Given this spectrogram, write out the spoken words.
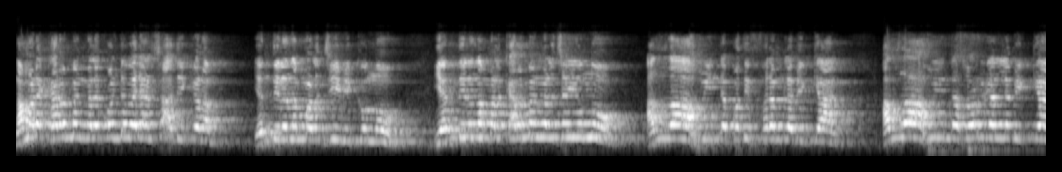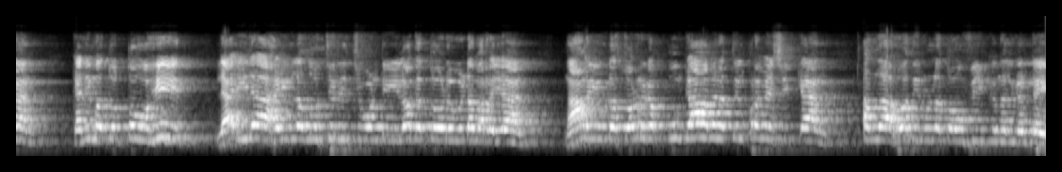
നമ്മുടെ കർമ്മങ്ങളെ കൊണ്ടുവരാൻ സാധിക്കണം. എന്തിന് നമ്മൾ ജീവിക്കുന്നു? എന്തിന് നമ്മൾ കർമ്മങ്ങൾ ചെയ്യുന്നു? അള്ളാഹുവിന്റെ പ്രതിഫലം ലഭിക്കാൻ അള്ളാഹുവിന്റെ സ്വർഗം ലഭിക്കാൻ കലിമത്തു തൗഹീദ് ലാ ഇലാഹ ഇല്ലല്ലാഹ് ഈ ലോകത്തോട് വിട പറയാൻ നാളെയുടെ സ്വർഗ പൂങ്കാവനത്തിൽ പ്രവേശിക്കാൻ അള്ളാഹു അതിനുള്ള തൗഫീക്ക് നൽകട്ടെ.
